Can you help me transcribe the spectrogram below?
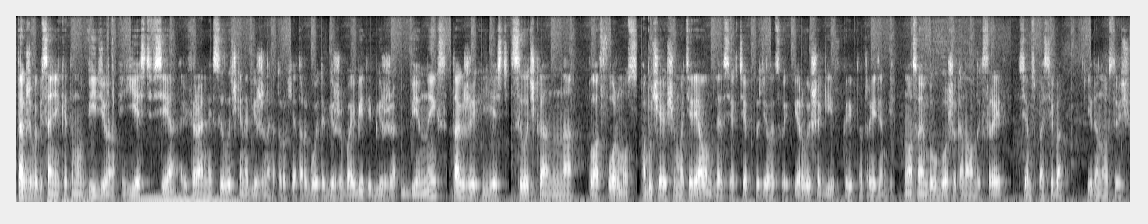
Также в описании к этому видео есть все реферальные ссылочки на биржи, на которых я торгую. Это биржа Bybit и биржа BNB. NX. Также есть ссылочка на платформу с обучающим материалом для всех тех, кто делает свои первые шаги в криптотрейдинге. Ну а с вами был Гоша, канал IndexRate. Всем спасибо и до новых встреч.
